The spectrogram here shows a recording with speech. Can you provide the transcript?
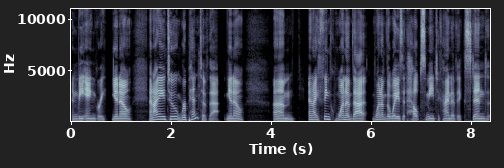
and be angry, you know, and I need to repent of that, you know. Um, and I think one of that, one of the ways it helps me to kind of extend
